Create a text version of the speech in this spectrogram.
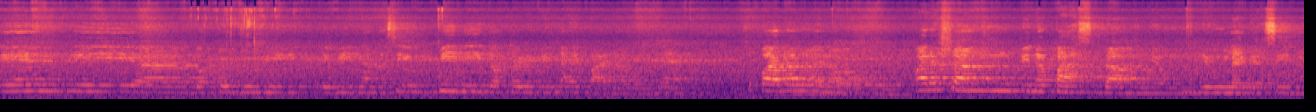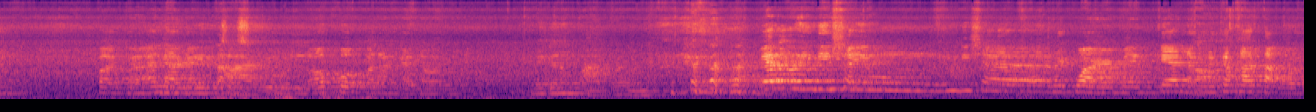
and kay uh, Dr. Julie Evina kasi yung pini Dr. Evina ay Palaw niya. So parang ano, para siyang pinapass down yung yung legacy ng pag-aalaga dito sa school. Opo, parang ganon. May ganung pattern. Pero hindi siya yung hindi siya requirement kaya lang Ah. nagkakataon.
